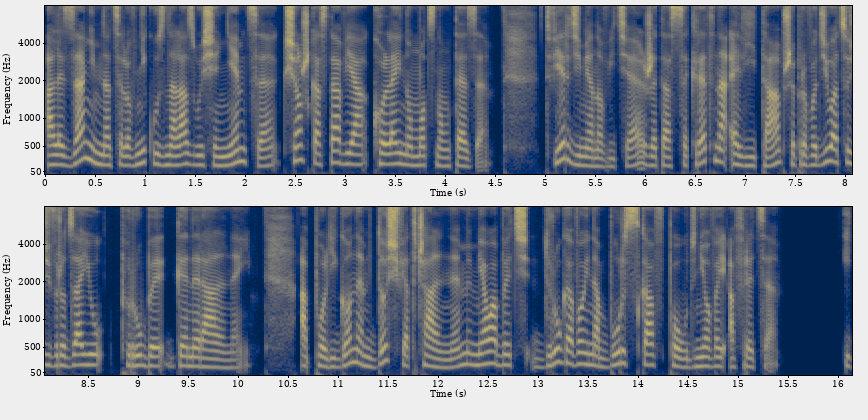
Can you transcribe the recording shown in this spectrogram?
Ale zanim na celowniku znalazły się Niemcy, książka stawia kolejną mocną tezę. Twierdzi mianowicie, że ta sekretna elita przeprowadziła coś w rodzaju próby generalnej, a poligonem doświadczalnym miała być druga wojna burska w południowej Afryce. I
